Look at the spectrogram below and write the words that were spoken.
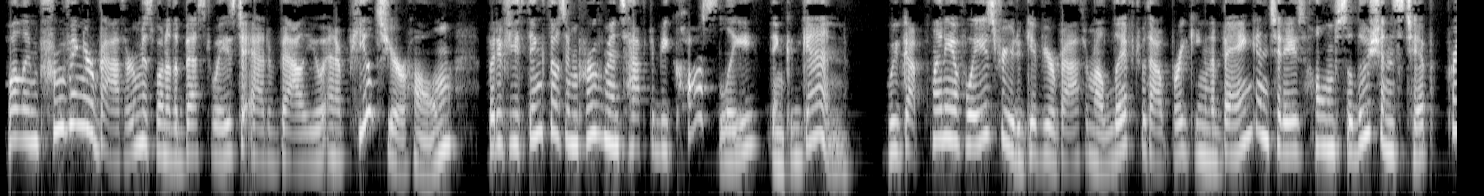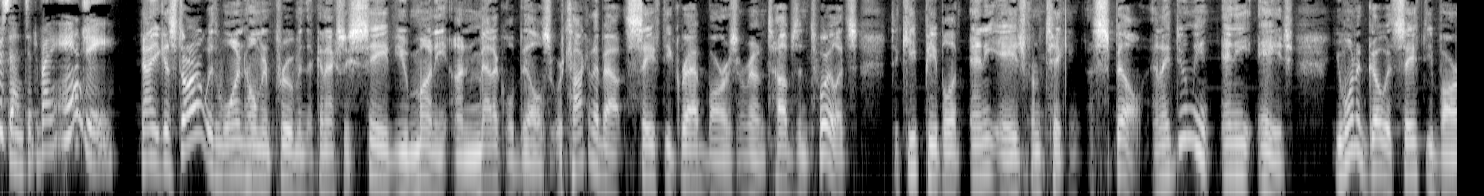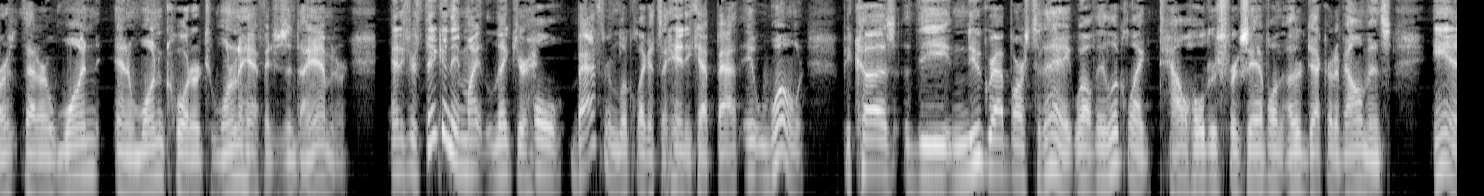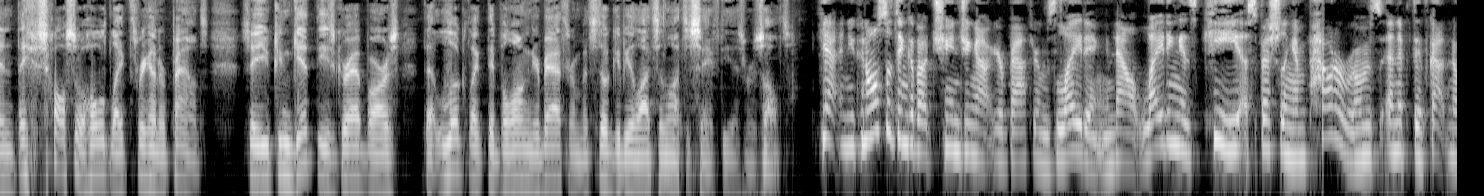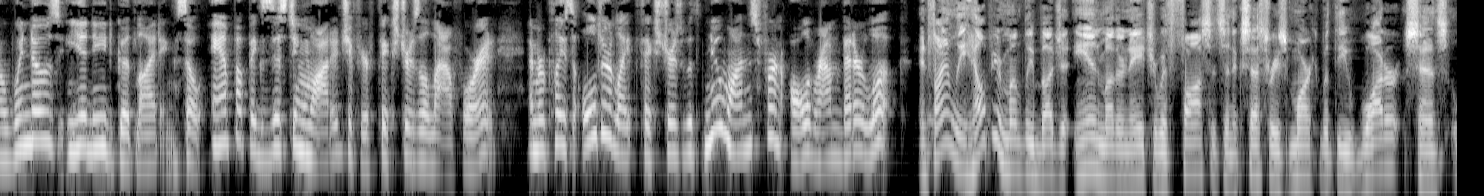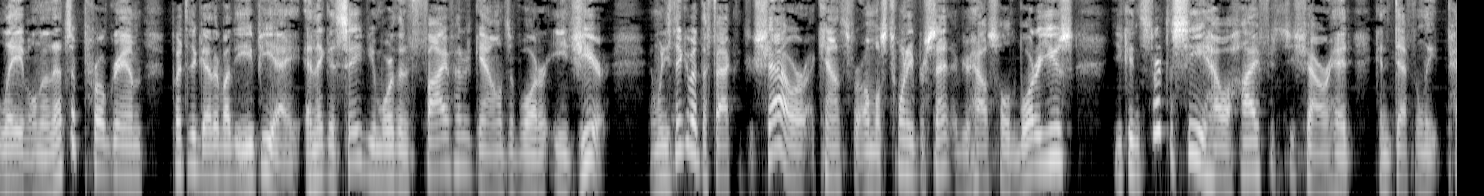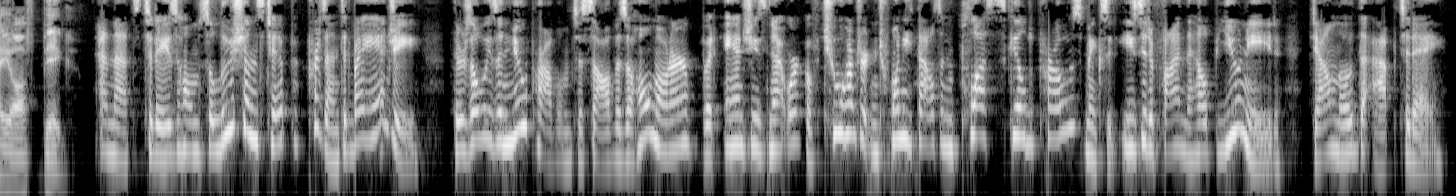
Well, improving your bathroom is one of the best ways to add value and appeal to your home. But if you think those improvements have to be costly, think again. We've got plenty of ways for you to give your bathroom a lift without breaking the bank in today's home solutions tip presented by Angie. Now you can start with one home improvement that can actually save you money on medical bills. We're talking about safety grab bars around tubs and toilets to keep people of any age from taking a spill. And I do mean any age. You want to go with safety bars that are one and one quarter to one and a half inches in diameter. And if you're thinking they might make your whole bathroom look like it's a handicapped bath, it won't because the new grab bars today, well, they look like towel holders, for example, and other decorative elements. And they also hold like 300 pounds. So you can get these grab bars that look like they belong in your bathroom, but still give you lots and lots of safety as a result. Yeah, and you can also think about changing out your bathroom's lighting. Now, lighting is key, especially in powder rooms, and if they've got no windows, you need good lighting. So amp up existing wattage if your fixtures allow for it, and replace older light fixtures with new ones for an all-around better look. And finally, help your monthly budget and Mother Nature with faucets and accessories marked with the Water Sense label. Now that's a program put together by the EPA and they can save you more than 500 gallons of water each year. And when you think about the fact that your shower accounts for almost 20% of your household water use, you can start to see how a high efficiency shower head can definitely pay off big. And that's today's home solutions tip presented by Angie. There's always a new problem to solve as a homeowner, but Angie's network of 220,000 plus skilled pros makes it easy to find the help you need. Download the app today.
